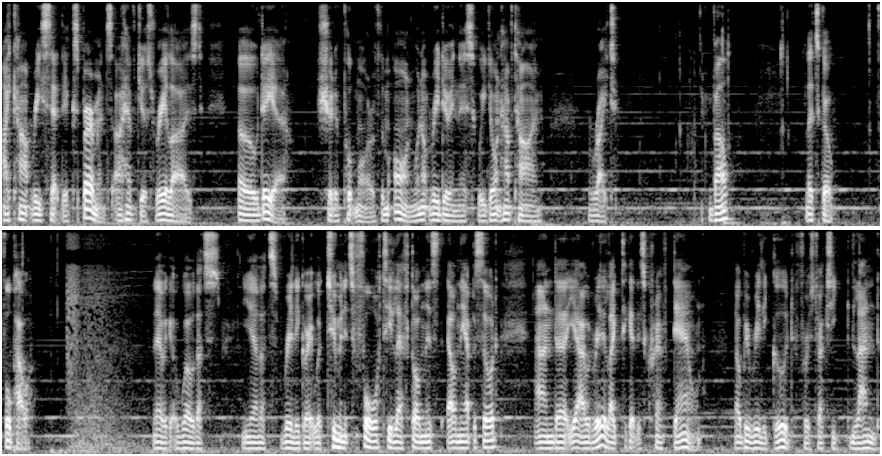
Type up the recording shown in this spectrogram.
I can't reset the experiments. I have just realized, oh dear, should have put more of them on. We're not redoing this. We don't have time. Right. Val, let's go. Full power. There we go. Whoa, that's yeah, that's really great. We've got two minutes forty left on this on the episode, and uh, yeah, I would really like to get this craft down. That would be really good for us to actually land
